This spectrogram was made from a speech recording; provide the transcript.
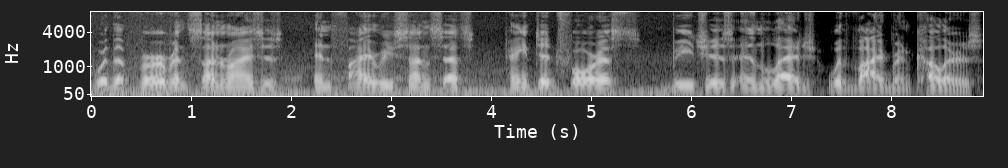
where the fervent sunrises and fiery sunsets painted forests, beaches, and ledge with vibrant colors,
